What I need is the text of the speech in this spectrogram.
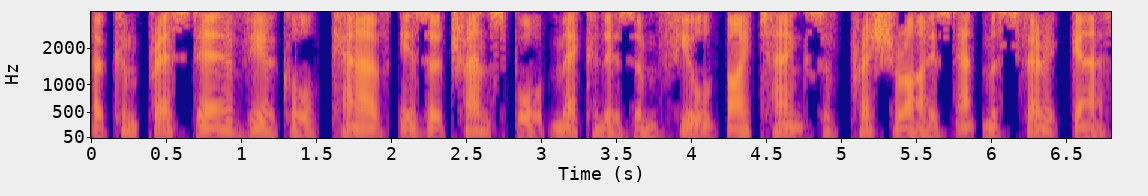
A compressed air vehicle is a transport mechanism fueled by tanks of pressurized atmospheric gas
